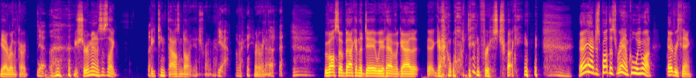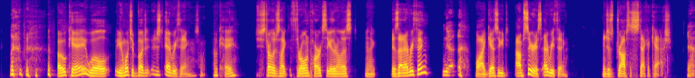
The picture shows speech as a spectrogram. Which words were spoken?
Yeah, run the card. Yeah. You sure, man? It's just like $18,000. Yeah, just run it, man. yeah. Right now. We've also back in the day we would have a guy that a guy walked in for his truck. hey, I just bought this Ram. Cool, what you want? Everything. Okay, well, you know, what's your budget? Just everything. So I'm like, okay. Just start just like throwing parts together on a list. And like, is that everything? yeah. Well, I guess you could, I'm serious, everything. And just drops a stack of cash. Yeah.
